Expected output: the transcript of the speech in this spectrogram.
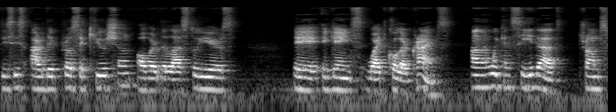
This is are the prosecution over the last two years uh, against white-collar crimes. And we can see that Trump's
